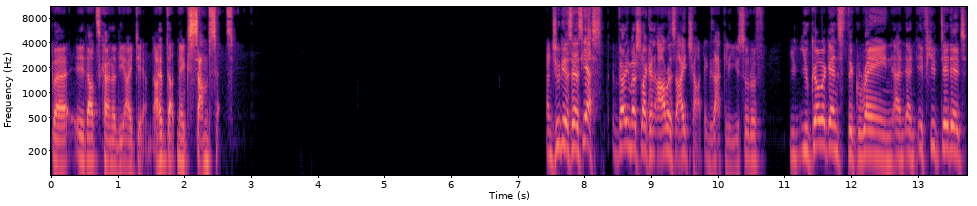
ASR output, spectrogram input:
but it, that's kind of the idea. I hope that makes some sense. And Julia says, yes, very much like an RSI chart. Exactly. You sort of you, you go against the grain, and, and if you did it,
